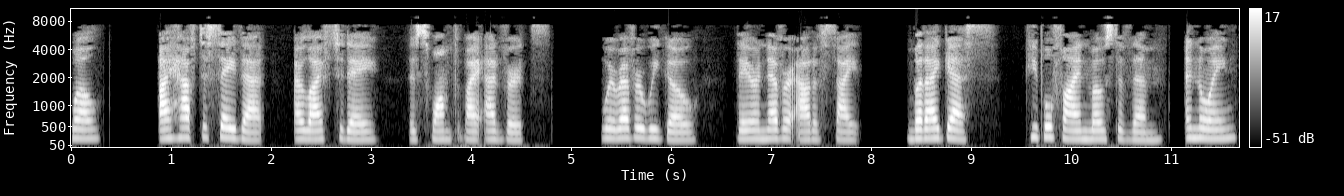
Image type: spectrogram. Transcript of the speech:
Well, I have to say that our life today is swamped by adverts. Wherever we go, they are never out of sight. But I guess people find most of them annoying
